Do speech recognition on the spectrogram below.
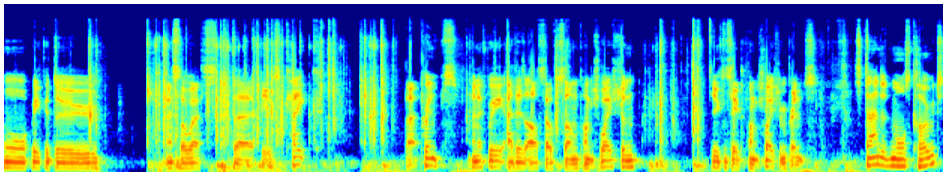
Or we could do SOS, there is cake, that prints. And if we added ourselves some punctuation, you can see the punctuation prints. Standard Morse code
